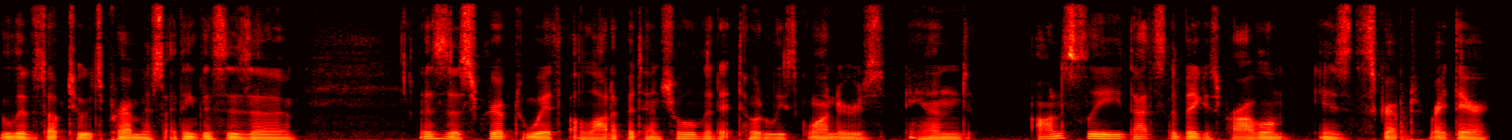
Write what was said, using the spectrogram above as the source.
lives up to its premise. I think this is a this is a script with a lot of potential that it totally squanders, and honestly, that's the biggest problem is the script right there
